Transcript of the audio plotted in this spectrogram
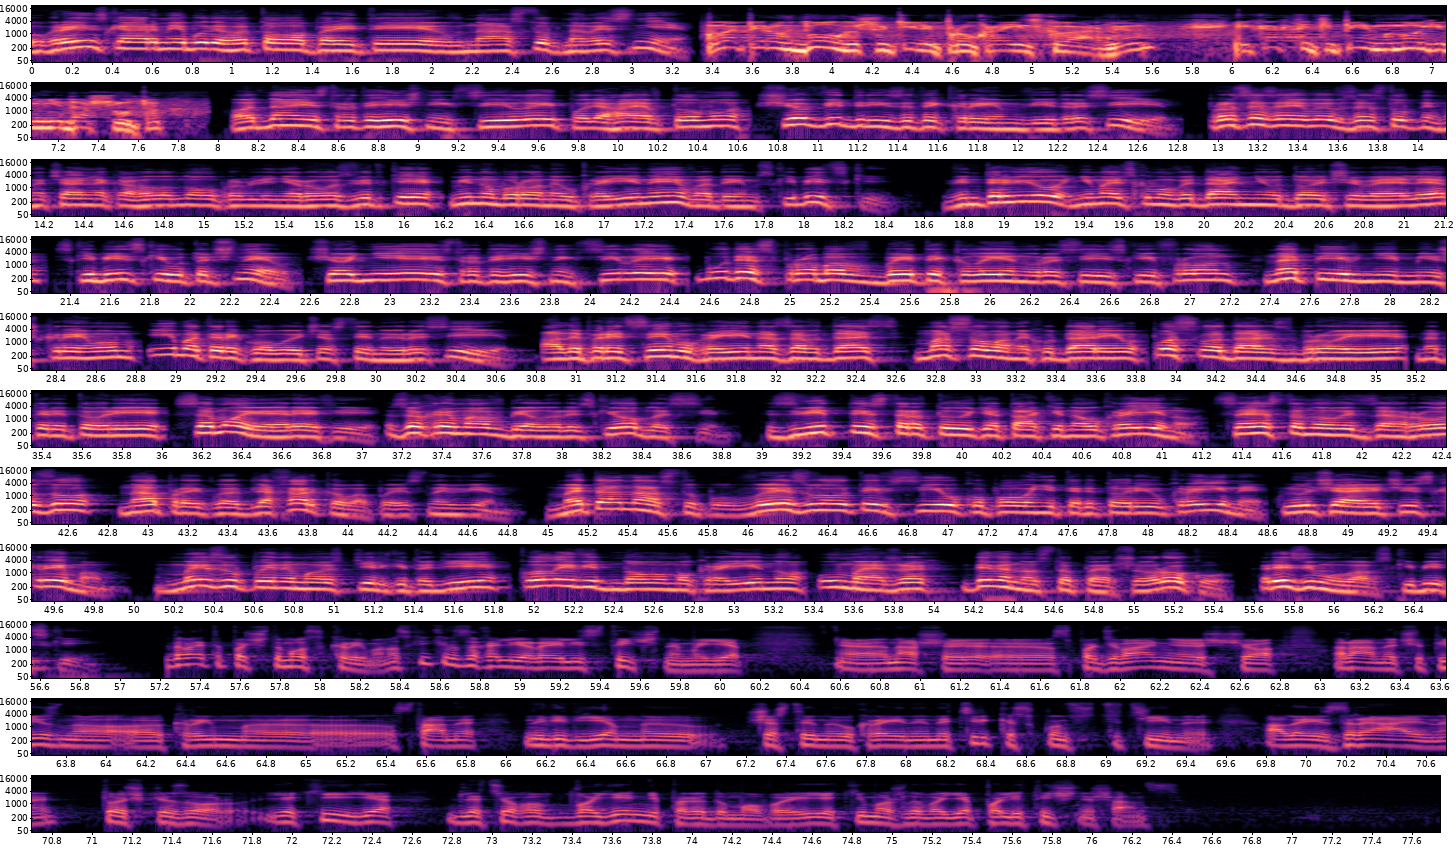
Українська армія буде готова перейти в наступ навесні. Мы, во-первых, долго шутили про украинскую армию, и как-то теперь многим не до шуток. Одна із стратегічних цілей полягає в тому, щоб відрізати Крим від Росії. Про це заявив заступник начальника головного управління розвідки Міноборони України Вадим Скібіцький. В інтерв'ю німецькому виданню Deutsche Welle Скібіцький уточнив, що однією з стратегічних цілей буде спроба вбити клин у російський фронт на півдні між Кримом і материковою частиною Росії. Але перед цим Україна завдасть масованих ударів по складах зброї на території самої Ерефії, зокрема в Білгородській області. Звідти стартують атаки на Україну. Це становить загрозу, наприклад, для Харкова, пояснив він. Мета наступу визволити всі окуповані території України, включаючи з Кримом. Ми зупинимось тільки тоді, коли відновимо країну у межах 91-го року, резюмував Скібіцький. Давайте почнемо з Криму. Наскільки взагалі реалістичними є е, наші е, сподівання, що рано чи пізно е, Крим стане невід'ємною частиною України не тільки з конституційної, але й з реальної точки зору? Які є для цього воєнні передумови, і які можливо є політичні шанси?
